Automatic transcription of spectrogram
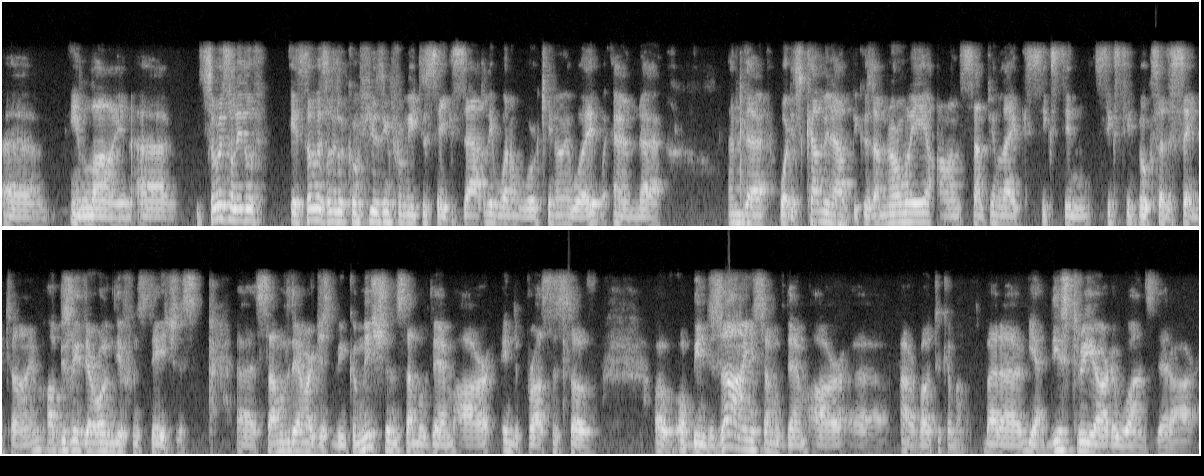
uh, in line. Uh, it's always a little it's always a little confusing for me to say exactly what I'm working on and uh, and uh, what is coming up because I'm normally on something like 16, 16 books at the same time. Obviously, they're all in different stages. Uh, some of them are just being commissioned. Some of them are in the process of of, of being designed. Some of them are uh, are about to come out. But yeah, these three are the ones that are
